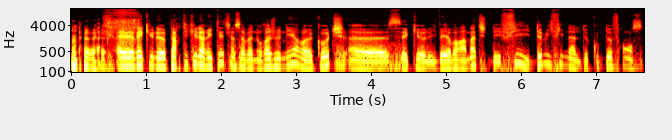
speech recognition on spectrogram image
Et avec une particularité, tiens, ça va nous rajeunir, euh, coach, euh, c'est qu'il va y avoir un match des filles demi-finale de Coupe de France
